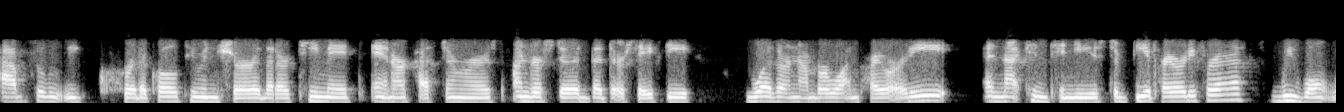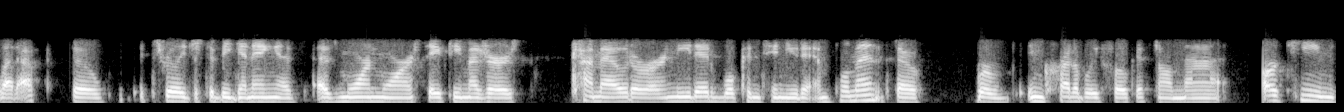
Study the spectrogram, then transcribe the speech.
absolutely critical to ensure that our teammates and our customers understood that their safety was our number one priority, and that continues to be a priority for us. We won't let up. So it's really just a beginning as, as more and more safety measures come out or are needed, we'll continue to implement. So we're incredibly focused on that. Our teams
